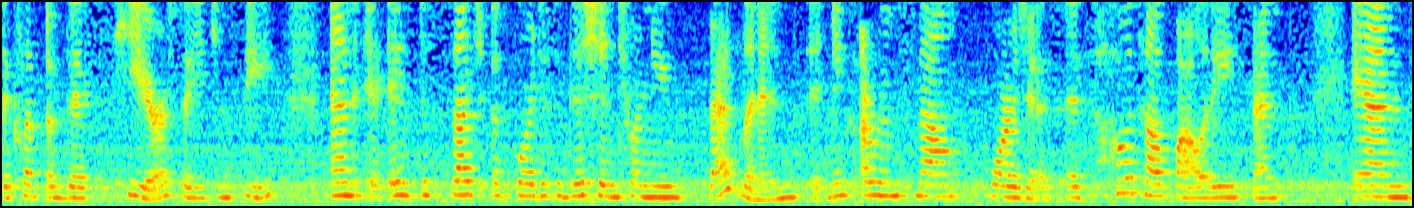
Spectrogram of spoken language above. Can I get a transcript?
the clip of this here so you can see. And it is just such a gorgeous addition to our new bed linens. It makes our room smell gorgeous. It's hotel quality scents and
